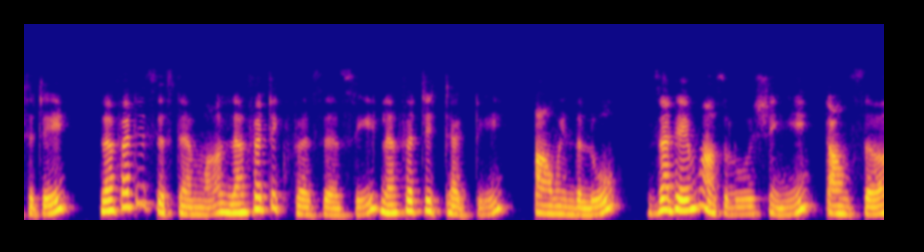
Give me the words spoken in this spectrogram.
ဖြစ်တယ်။ lymphatic system မှာ lymphatic vessels တွေ lymphatic duct တွေပါဝင်သလိုဇက်ထဲမှာဆိုလို့ရှိရင် tonsil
